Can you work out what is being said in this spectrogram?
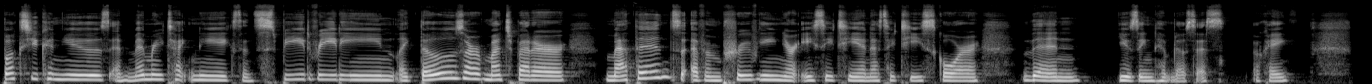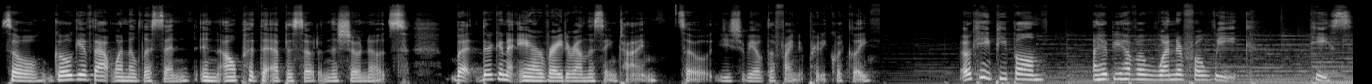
books you can use and memory techniques and speed reading. Like those are much better methods of improving your ACT and SAT score than using hypnosis. Okay. So go give that one a listen and I'll put the episode in the show notes, but they're going to air right around the same time. So you should be able to find it pretty quickly. Okay, people, I hope you have a wonderful week. Peace.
